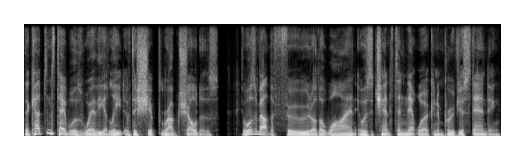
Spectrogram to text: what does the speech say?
The captain's table was where the elite of the ship rubbed shoulders, it wasn't about the food or the wine, it was a chance to network and improve your standing,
